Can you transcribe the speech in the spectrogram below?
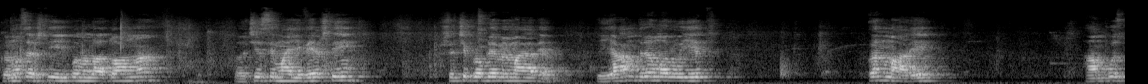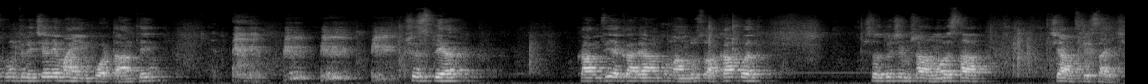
că nu se știe până la toamnă ce se mai ivește și ce probleme mai avem. I-am drămăluit în mare, am pus punctele cele mai importante și sper ca în fiecare an, cum am dus la capăt, să ducem și anul ăsta ce am scris aici.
